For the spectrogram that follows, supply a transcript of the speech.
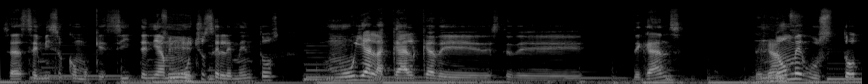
O sea, se me hizo como que sí tenía Sí. muchos elementos muy a la calca de este de, de Gantz. De No Gantz. me gustó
